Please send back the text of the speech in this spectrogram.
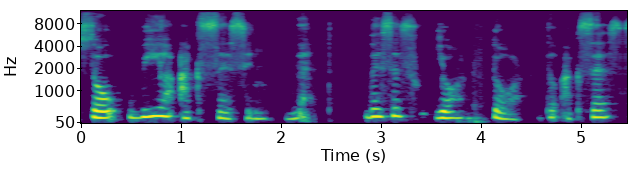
So we are accessing that. This is your door to access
